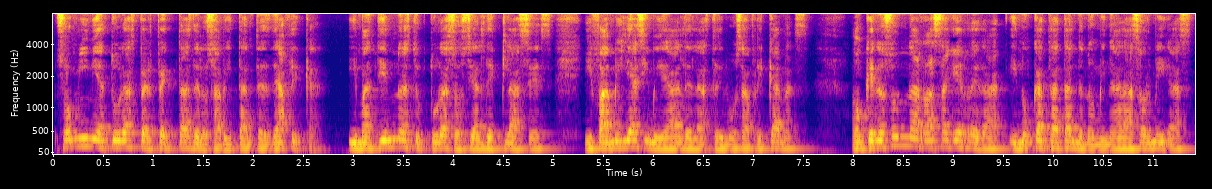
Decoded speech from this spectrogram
son miniaturas perfectas de los habitantes de África y mantienen una estructura social de clases y familias similar de las tribus africanas, aunque no son una raza guerrera y nunca tratan de dominar a las hormigas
